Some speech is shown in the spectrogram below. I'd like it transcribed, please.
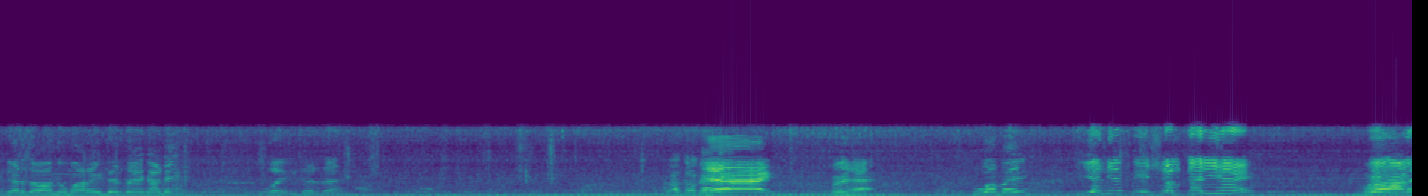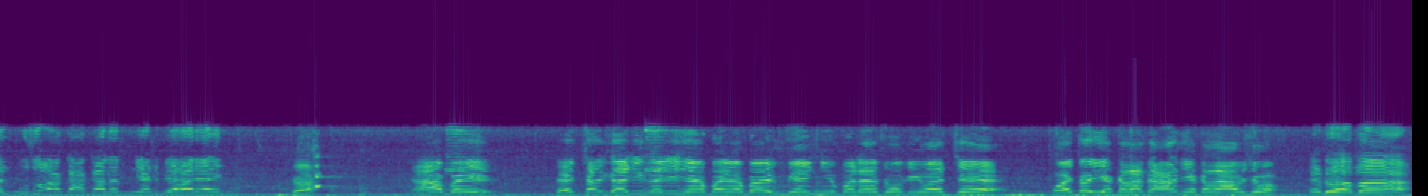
ઈડર જવાનું મારા ઈડર થાય ગાડી ઓય ઈડર જા વાતો એ, શું હે કુવા ભાઈ? એને સ્પેશિયલ કરી હે. મેં પૂછો આ કાકાને નેટ બેહાર્યા હે. હા. ભાઈ. સ્પેશિયલ ગાડી કરી છે બરાબર. મેં નહીં પડે ચોકી વાત છે. હોય તો એકલા તા હા ને એકલા આવશો એ ડોહાબા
